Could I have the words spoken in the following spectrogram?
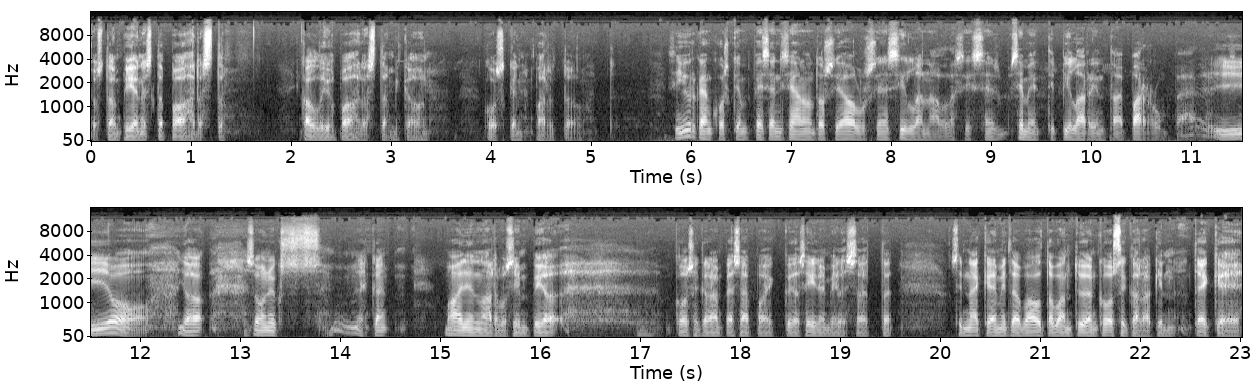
jostain pienestä pahdasta, kalliopahdasta, mikä on kosken partaalla. Se Jyrkänkosken pesä, niin sehän on tosiaan ollut siinä sillan alla, siis sen sementtipilarin tai parrun päällä. Joo, ja se on yksi ehkä maininarvoisimpia Kosikaran pesäpaikkoja siinä mielessä, että siinä näkee, mitä valtavan työn Kosikarakin tekee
